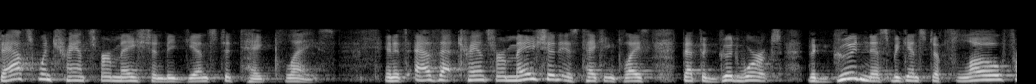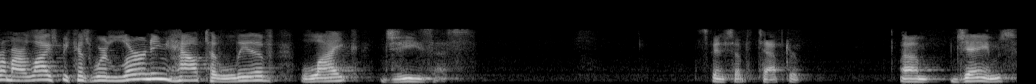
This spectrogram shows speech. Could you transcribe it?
that's when transformation begins to take place. And it's as that transformation is taking place that the good works, the goodness begins to flow from our lives because we're learning how to live like Jesus. Let's finish up the chapter. Um, James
